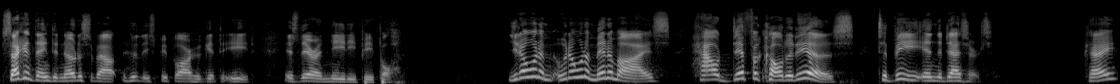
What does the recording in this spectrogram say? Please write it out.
Second thing to notice about who these people are who get to eat is they're a needy people. You don't want to, we don't want to minimize how difficult it is to be in the desert. Okay?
